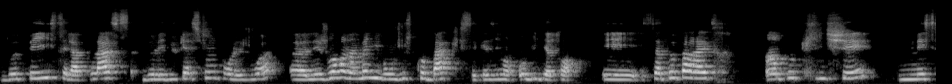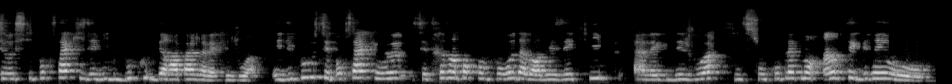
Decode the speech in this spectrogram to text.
d'autres pays, c'est la place de l'éducation pour les joueurs. Euh, les joueurs en Allemagne, ils vont jusqu'au bac, c'est quasiment obligatoire. Et ça peut paraître un peu cliché, mais c'est aussi pour ça qu'ils évitent beaucoup de dérapage avec les joueurs. Et du coup, c'est pour ça que c'est très important pour eux d'avoir des équipes avec des joueurs qui sont complètement intégrés au,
